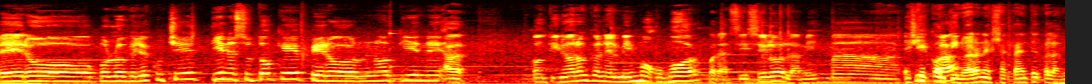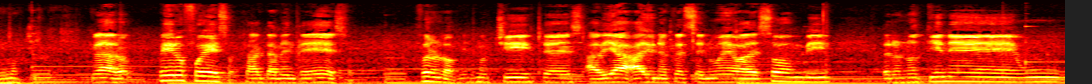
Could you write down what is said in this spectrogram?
Pero por lo que yo escuché, tiene su toque, pero no tiene. A ver, continuaron con el mismo humor, por así decirlo, la misma. Es que continuaron exactamente con los mismos chistes. Claro, pero fue eso, exactamente eso. Fueron los mismos chistes, había, hay una clase nueva de zombie, pero no tiene un,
